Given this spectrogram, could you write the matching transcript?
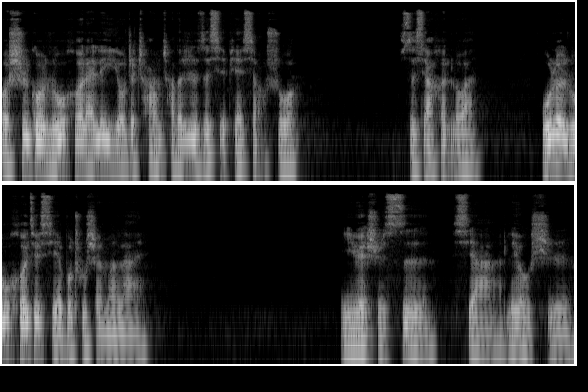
我试过如何来利用这长长的日子写篇小说，思想很乱，无论如何就写不出什么来。一月十四下六十。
